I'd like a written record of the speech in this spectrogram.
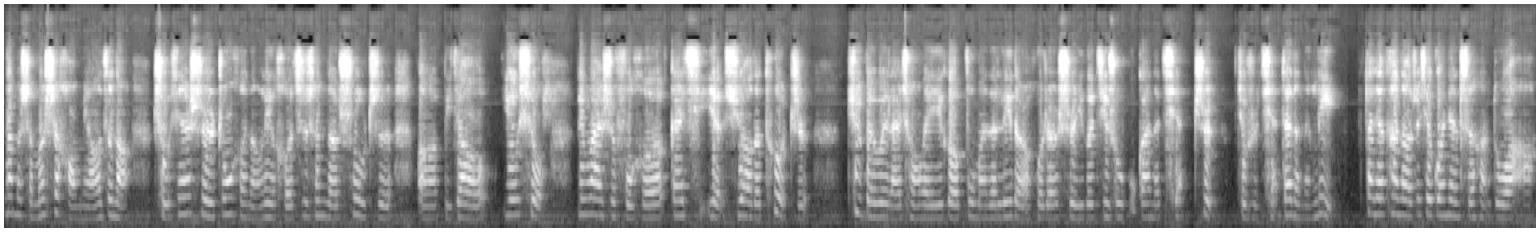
那么什么是好苗子呢？首先是综合能力和自身的素质呃比较优秀，另外是符合该企业需要的特质。具备未来成为一个部门的 leader 或者是一个技术骨干的潜质，就是潜在的能力。大家看到这些关键词很多啊，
